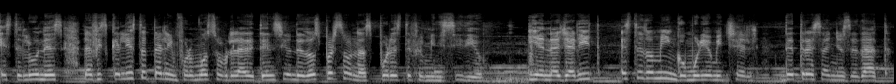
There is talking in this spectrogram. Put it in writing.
Este lunes, la Fiscalía Estatal informó sobre la detención de dos personas por este feminicidio. Y en Nayarit, este domingo murió Michelle, de 3 años de edad.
